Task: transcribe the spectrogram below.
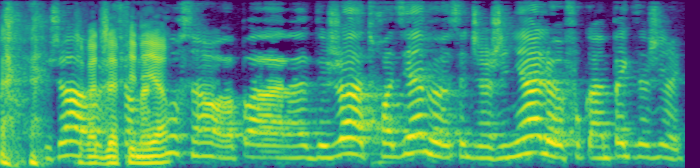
déjà on va déjà finir. Course, hein, pas déjà troisième c'est déjà génial, faut quand même pas exagérer.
